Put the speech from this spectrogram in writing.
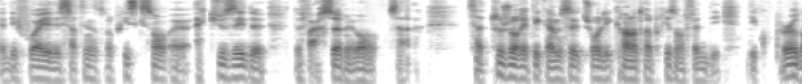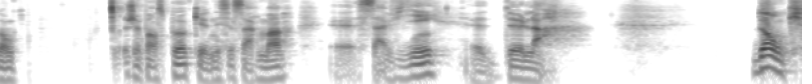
Des fois, il y a certaines entreprises qui sont accusées de, de faire ça, mais bon, ça, ça a toujours été comme ça. Toujours les grandes entreprises ont fait des, des coupures, donc je pense pas que nécessairement euh, ça vient euh, de là. Donc,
